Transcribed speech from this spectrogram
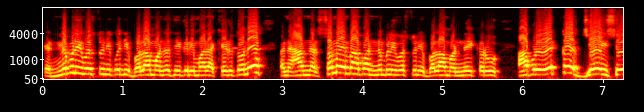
કે નબળી વસ્તુની કોઈ ભલામણ નથી કરી મારા ખેડૂતોને અને આવનાર સમયમાં પણ નબળી વસ્તુની ભલામણ નહીં કરું. આપણો એક જ ધ્યેય છે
